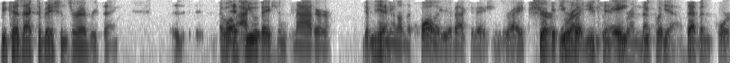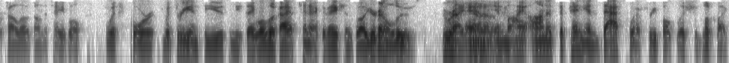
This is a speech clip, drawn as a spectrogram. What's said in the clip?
because activations are everything. Well, If you- activations matter depending on the quality of activations, right? Sure, If you right. put you can't eight, run you put yeah, seven poor fellows on the table with four with three NCUs, and you say, "Well, look, I have ten activations." Well, you're going to lose. right. And no, no. in my honest opinion, that's what a free folk list should look like.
